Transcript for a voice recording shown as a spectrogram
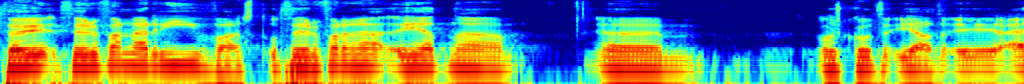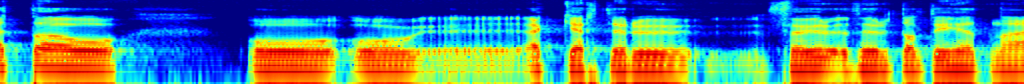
þau, þau eru fann að rífast og þau eru fann að hérna um, og sko, já, Edda og og, og eh, Eggert eru þau, þau eru daldið hérna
